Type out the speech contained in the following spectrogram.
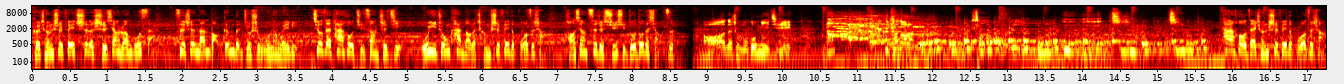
可程世飞吃了十香软骨散，自身难保，根本就是无能为力。就在太后沮丧之际，无意中看到了程世飞的脖子上，好像刺着许许多多的小字。哦，那是武功秘籍。你看到了，少林易筋经。太后在程世飞的脖子上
